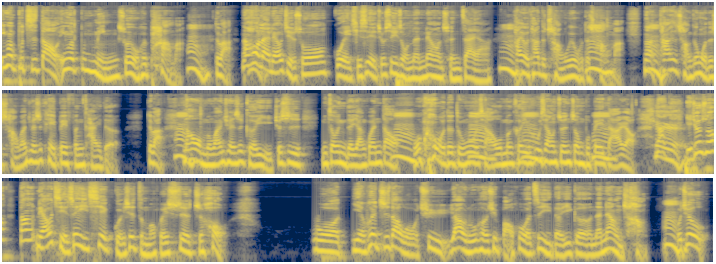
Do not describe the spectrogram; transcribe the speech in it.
因为不知道，因为不明，所以我会怕嘛，嗯，对吧？那后来了解说，鬼其实也就是一种能量的存在啊，嗯，它有它的场，我有我的场嘛，嗯，那它的场跟我的场完全是可以被分开的，对吧？嗯，然后我们完全是可以，就是你走你的阳关道，嗯，我过我的独木桥，嗯，我们可以互相尊重，不被打扰。嗯，那也就是说，当了解这一切鬼是怎么回事了之后，我也会知道我去要如何去保护我自己的一个能量场，嗯，我就。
